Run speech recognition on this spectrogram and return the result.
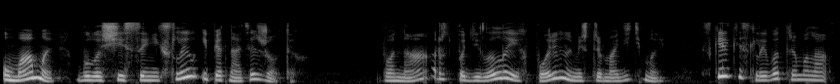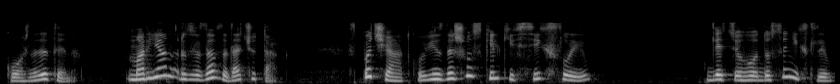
У мами було 6 синіх слив і 15 жовтих. Вона розподілила їх порівну між трьома дітьми. Скільки слив отримала кожна дитина? Мар'ян розв'язав задачу так. Спочатку він знайшов, скільки всіх слив. Для цього до синіх слив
